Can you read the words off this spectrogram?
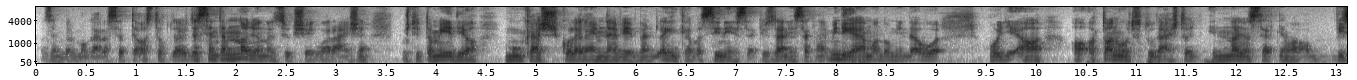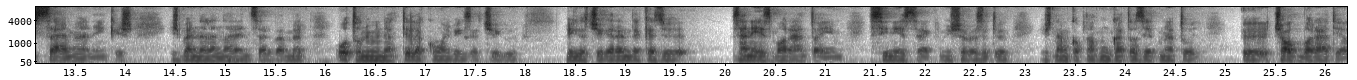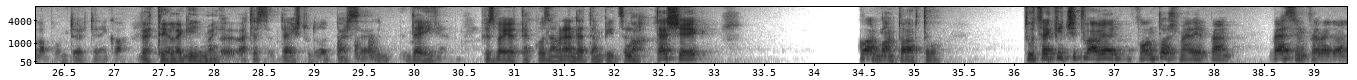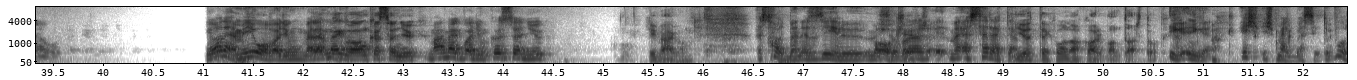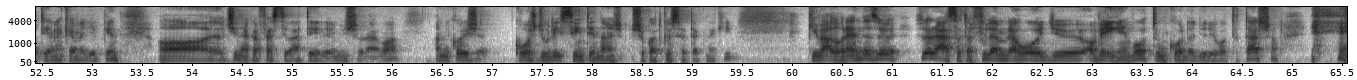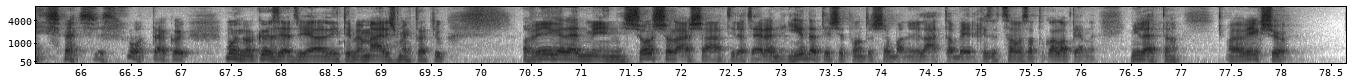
az ember magára szedte azt a tudást, de szerintem nagyon nagy szükség van rá, és most itt a média munkás kollégáim nevében, leginkább a színészek és zenészek, mindig elmondom mindenhol, hogy a, a, a tanult tudást, hogy én nagyon szeretném, ha visszaemelnénk, és, és benne lenne a rendszerben, mert otthon ülnek tényleg komoly végzettségű, végzettsége rendelkező zenész barátaim, színészek, műsorvezetők, és nem kapnak munkát azért, mert hogy csak baráti alapon történik a... De tényleg így megy? Hát ezt te is tudod, persze, de igen. Közben jöttek hozzám, rendeltem pizzát. Na. Tessék! Karbantartó. Tudsz egy kicsit valami fontos, mert éppen veszünk fel egy anyagot. Ja nem, mi jól vagyunk. Meleg megvan, köszönjük. Már meg vagyunk, köszönjük. Kivágom. Ezt hagyd benne, ez az élő műsor, okay. mert ezt szeretem. Jöttek volna a karbantartók. Igen, igen. Okay. És, és megbeszéltük. Volt ilyen nekem egyébként a Csinálk a Fesztivál élő műsorával, amikor is Kós Gyuri, szintén nagyon sokat köszönhetek neki, kiváló rendező, rászólt a fülemre, hogy a végén voltunk, Korda Gyuri volt a társam, és, és, és mondták, hogy mondom a közjegyző jelenlétében már is megtartjuk a végeredmény sorsolását, illetve eredmény hirdetését pontosabban ő látta a beérkezett szavazatok alapján, mi lett a, a végső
